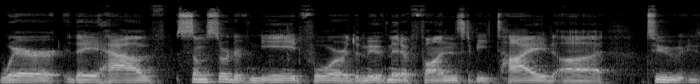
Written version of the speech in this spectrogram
where they have some sort of need for the movement of funds to be tied uh, to.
